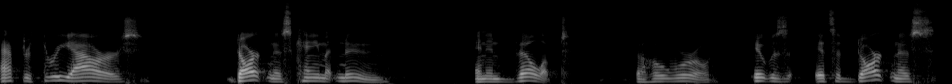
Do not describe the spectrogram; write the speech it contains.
after three hours, darkness came at noon and enveloped the whole world, it was, it's a darkness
